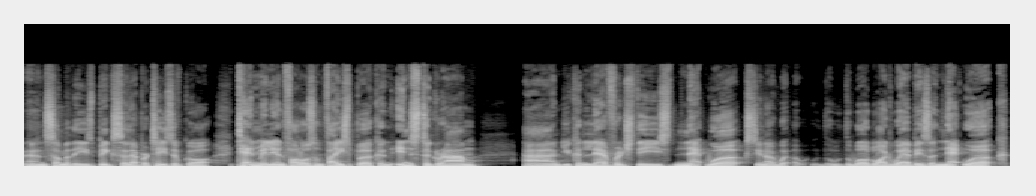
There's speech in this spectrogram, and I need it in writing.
and some of these big celebrities have got 10 million followers on Facebook and Instagram. And you can leverage these networks. You know, the World Wide Web is a network,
